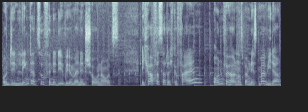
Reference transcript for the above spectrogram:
und den Link dazu findet ihr wie immer in den Show Notes. Ich hoffe, es hat euch gefallen und wir hören uns beim nächsten Mal wieder.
